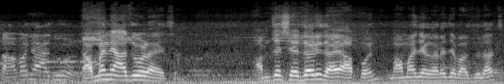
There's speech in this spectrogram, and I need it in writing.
सामान्य आजवळ सामान्य आजोळ आहे याचं. आमच्या शेजारीच आहे आपण मामाच्या घराच्या बाजूलाच.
